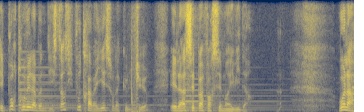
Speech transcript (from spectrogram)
Et pour trouver la bonne distance, il faut travailler sur la culture. Et là, ce n'est pas forcément évident. Voilà,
